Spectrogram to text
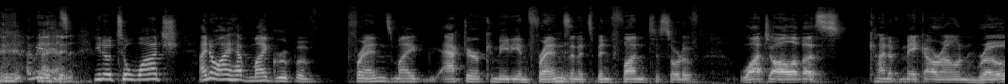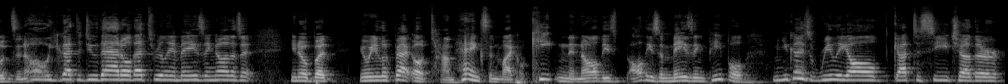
you. I mean, it's, you know, to watch. I know I have my group of friends, my actor comedian friends, and it's been fun to sort of watch all of us kind of make our own roads. And oh, you got to do that. Oh, that's really amazing. Oh, that's it. You know, but you know when you look back, oh, Tom Hanks and Michael Keaton and all these all these amazing people. Mm-hmm. I mean, you guys really all got to see each other.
